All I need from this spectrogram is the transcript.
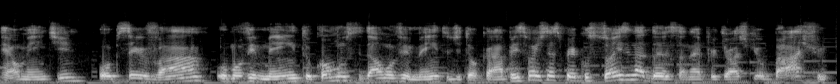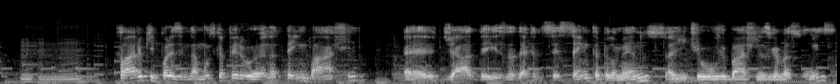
realmente observar o movimento, como se dá o movimento de tocar, principalmente nas percussões e na dança, né? Porque eu acho que o baixo. Uhum. Claro que, por exemplo, na música peruana tem baixo, é, já desde a década de 60, pelo menos. A gente ouve baixo nas gravações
